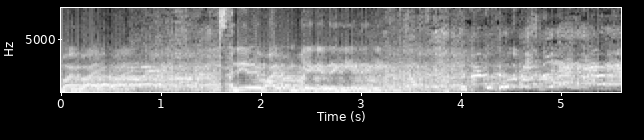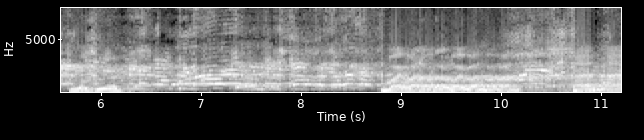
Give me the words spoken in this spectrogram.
ভয় পায়? স্ত্রীরে ভয় পান কে কে? দেখি দেখি। ভয় পান, আপনারা ভয় পান? হ্যাঁ? হ্যাঁ?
